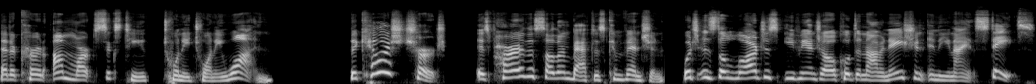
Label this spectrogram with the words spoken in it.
that occurred on March 16, 2021. The Killer's Church is part of the Southern Baptist Convention, which is the largest evangelical denomination in the United States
